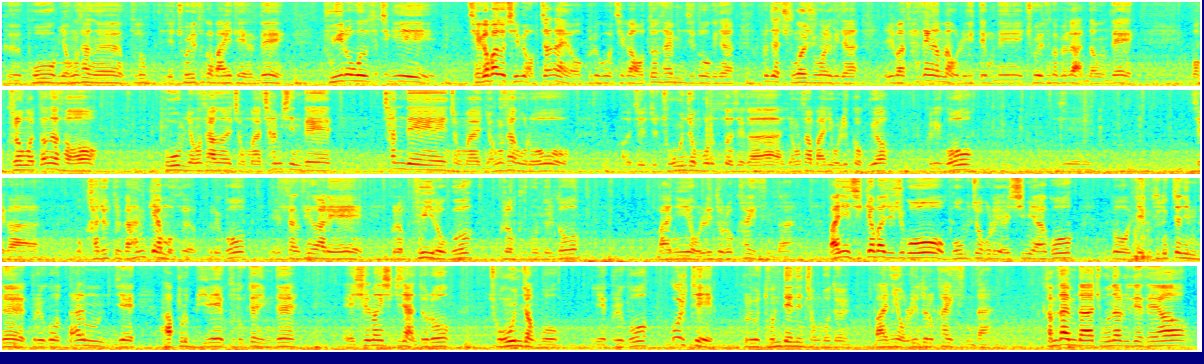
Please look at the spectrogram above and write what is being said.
그 보험 영상은 구독 이제 조회수가 많이 되는데 브이로그는 솔직히 제가 봐도 재미 없잖아요. 그리고 제가 어떤 삶인지도 그냥 혼자 중얼중얼 그냥 일반 사생활만 올리기 때문에 조회수가 별로 안 나오는데 뭐 그런 걸 떠나서 보험 영상을 정말 참신된 참된 정말 영상으로 어, 이제 좀 좋은 정보로서 제가 영상 많이 올릴 거고요. 그리고 이제 제가 뭐 가족들과 함께한 모습 그리고 일상생활의 그런 브이로그 그런 부분들도 많이 올리도록 하겠습니다. 많이 지켜봐 주시고 보험 쪽으로 열심히 하고 또 이제 구독자님들 그리고 다른 이제 앞으로 미래의 구독자님들 예, 실망시키지 않도록 좋은 정보 예 그리고 꿀팁 그리고 돈 되는 정보들 많이 올리도록 하겠습니다. 감사합니다. 좋은 하루 되세요.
